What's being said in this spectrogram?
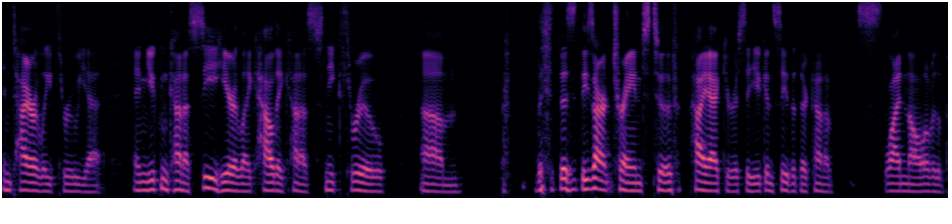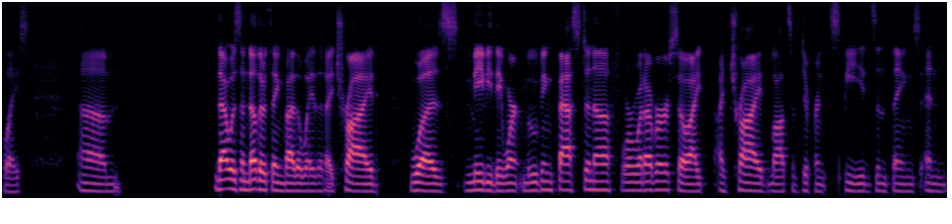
entirely through yet. And you can kind of see here like how they kind of sneak through um this, this, these aren't trained to high accuracy. You can see that they're kind of sliding all over the place. Um that was another thing by the way that i tried was maybe they weren't moving fast enough or whatever so i i tried lots of different speeds and things and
